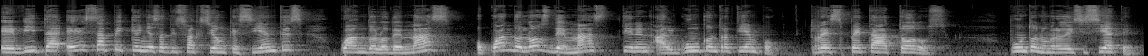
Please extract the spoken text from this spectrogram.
Evita esa pequeña satisfacción que sientes cuando lo demás o cuando los demás tienen algún contratiempo. Respeta a todos. Punto número 17.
